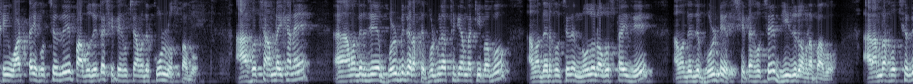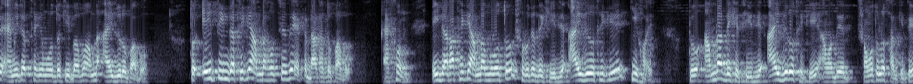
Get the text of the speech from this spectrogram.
সেই ওয়াটটাই হচ্ছে যে পাবো যেটা সেটা হচ্ছে আমাদের কোর লস পাবো। আর হচ্ছে আমরা এখানে আমাদের যে ভোল্ট মিটার আছে ভোল্ট মিটার থেকে আমরা কি পাবো? আমাদের হচ্ছে যে নোজল অবস্থায় যে আমাদের যে ভোল্টেজ, সেটা হচ্ছে ভি জিরো আমরা পাবো। আর আমরা হচ্ছে যে অ্যামিটার থেকে মূলত কি পাবো? আমরা আই জিরো পাবো। তো এই তিনটা থেকে আমরা হচ্ছে যে একটা ডাটা তো পাবো। এখন এই ডাটা থেকে আমরা মূলত শুরুতে দেখি যে আই জিরো থেকে কি হয়। তো আমরা দেখেছি যে আই জিরো থেকে আমাদের সমতুল্য সার্কিটে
